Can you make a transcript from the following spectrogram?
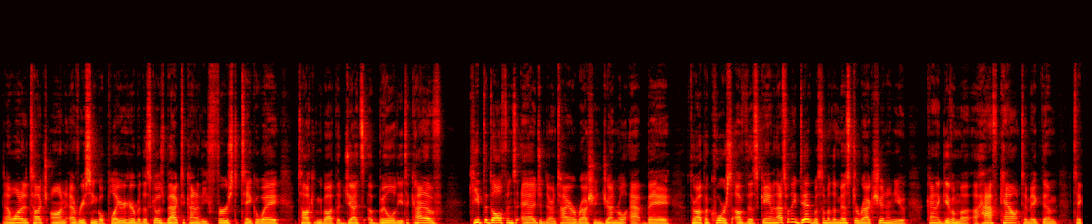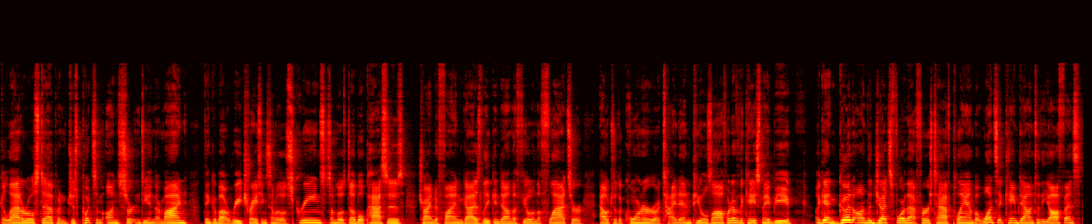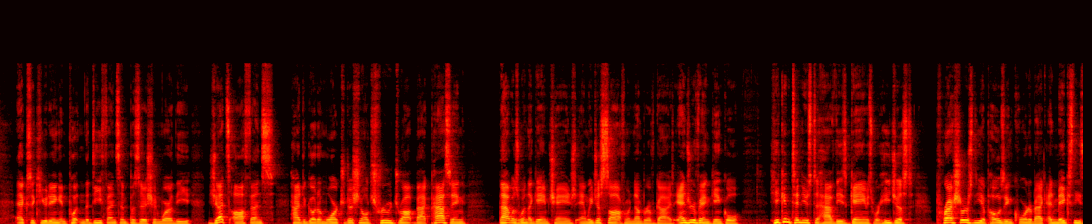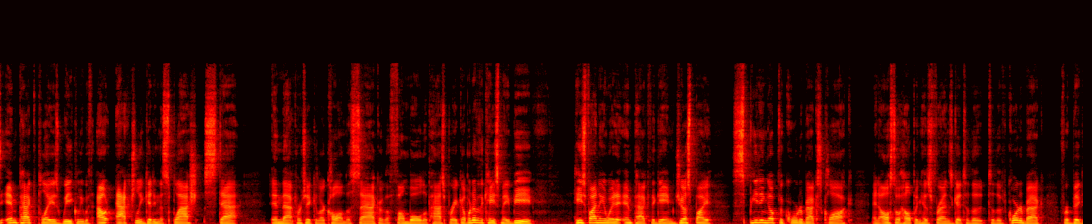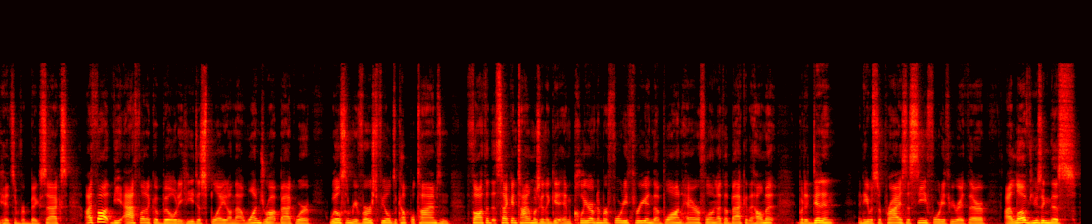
And I wanted to touch on every single player here, but this goes back to kind of the first takeaway, talking about the Jets' ability to kind of keep the Dolphins' edge and their entire rush in general at bay throughout the course of this game. And that's what they did with some of the misdirection. And you kind of give them a, a, half count to make them take a lateral step and just put some uncertainty in their mind. Think about retracing some of those screens, some of those double passes, trying to find guys leaking down the field in the flats or out to the corner or a tight end peels off, whatever the case may be. Again, good on the Jets for that first half plan, but once it came down to the offense executing and putting the defense in position where the Jets offense had to go to more traditional true drop back passing, that was when the game changed. And we just saw it from a number of guys. Andrew Van Ginkel, he continues to have these games where he just pressures the opposing quarterback and makes these impact plays weekly without actually getting the splash stat in that particular column the sack or the fumble, the pass breakup, whatever the case may be. He's finding a way to impact the game just by speeding up the quarterback's clock and also helping his friends get to the to the quarterback for big hits and for big sacks. I thought the athletic ability he displayed on that one drop back where Wilson reversed fields a couple times and thought that the second time was going to get him clear of number 43 and the blonde hair flowing out the back of the helmet, but it didn't. And he was surprised to see 43 right there. I love using this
